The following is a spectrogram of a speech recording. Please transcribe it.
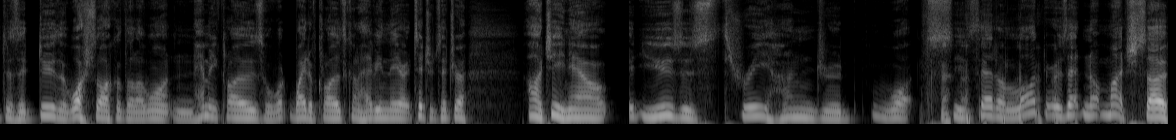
does it do the wash cycle that I want, and how many clothes or what weight of clothes can I have in there, etc., etc. Oh, gee, now it uses 300 watts. Is that a lot or is that not much? So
